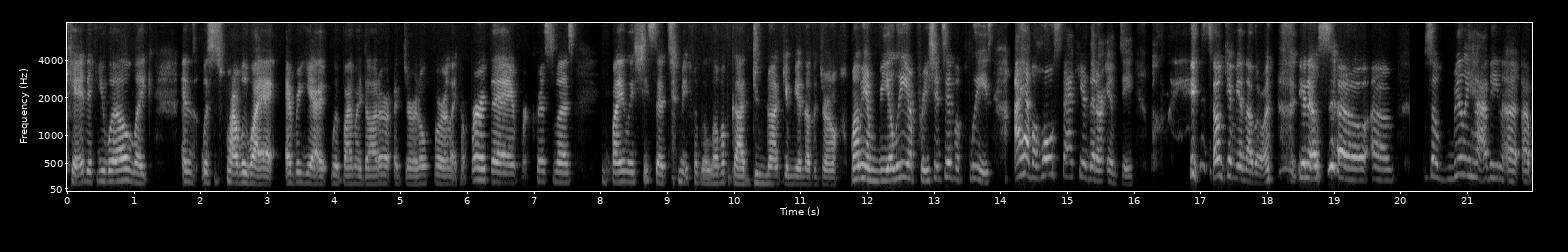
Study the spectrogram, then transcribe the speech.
kid, if you will. Like, and which is probably why I, every year I would buy my daughter a journal for like her birthday, for Christmas. And finally, she said to me, For the love of God, do not give me another journal. Mommy, I'm really appreciative, but please, I have a whole stack here that are empty. please don't give me another one you know so um so really having a, a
